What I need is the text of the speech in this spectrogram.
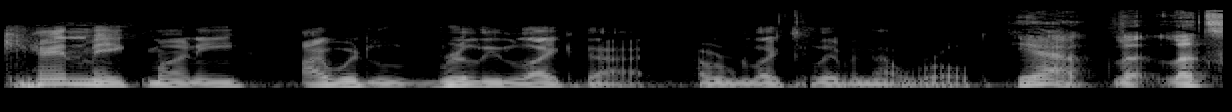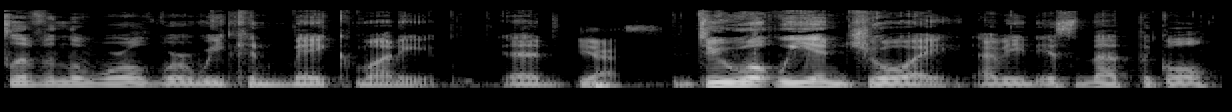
can make money, I would really like that. I would like to live in that world. yeah, let, let's live in the world where we can make money and Yes, do what we enjoy. I mean, isn't that the goal?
